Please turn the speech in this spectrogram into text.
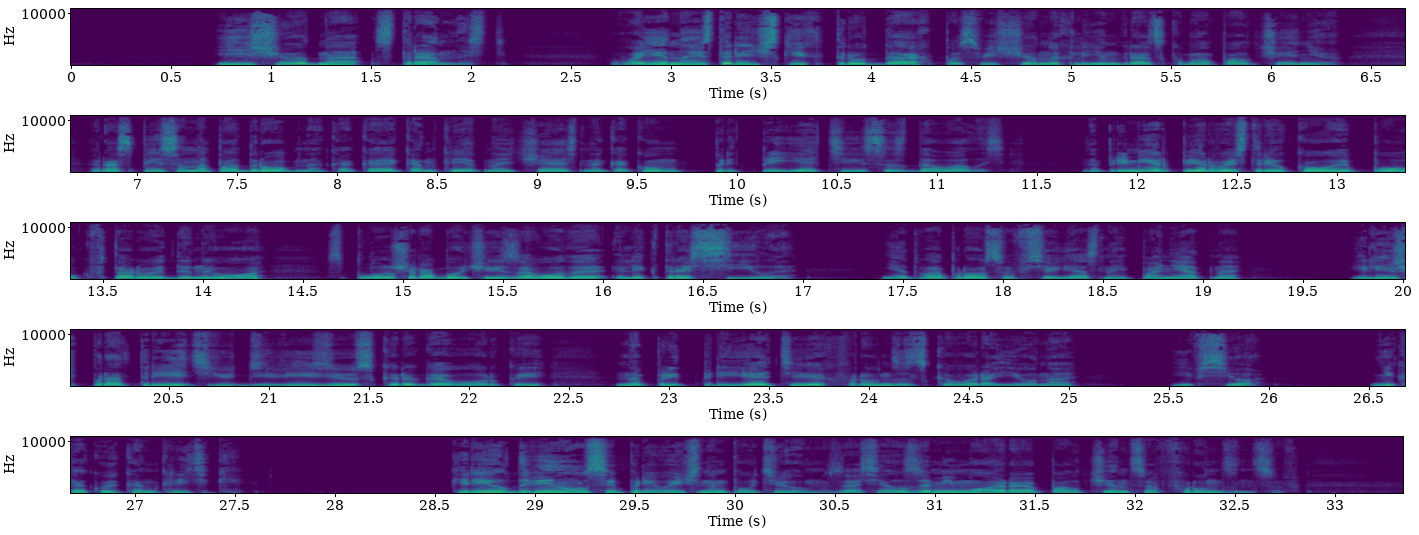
И еще одна странность. В военно-исторических трудах, посвященных ленинградскому ополчению, — расписано подробно, какая конкретная часть на каком предприятии создавалась. Например, первый стрелковый полк, второй ДНО, сплошь рабочие завода «Электросила». Нет вопросов, все ясно и понятно. И лишь про третью дивизию с короговоркой на предприятиях Фрунзенского района. И все. Никакой конкретики. Кирилл двинулся привычным путем, засел за мемуары ополченцев-фрунзенцев.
